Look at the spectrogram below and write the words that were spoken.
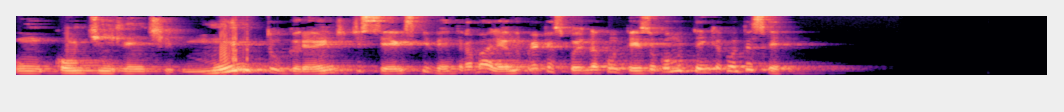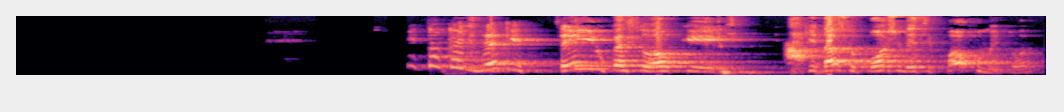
um contingente muito grande de seres que vem trabalhando para que as coisas aconteçam como tem que acontecer. Então quer dizer que tem o pessoal que, que dá suporte nesse palco, mentor?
